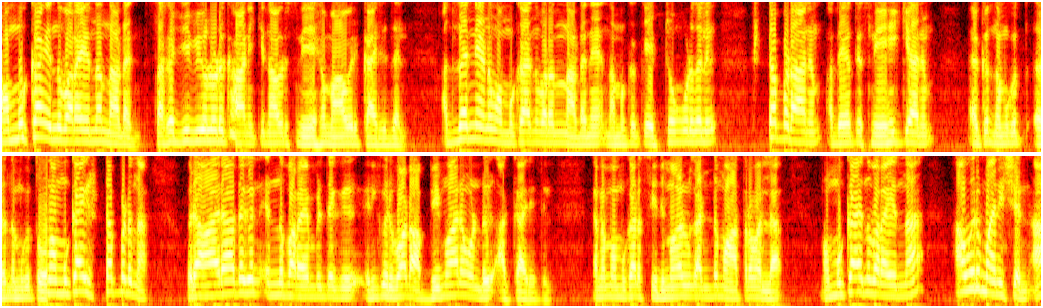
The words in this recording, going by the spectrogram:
മമ്മൂക്ക എന്ന് പറയുന്ന നടൻ സഹജീവികളോട് കാണിക്കുന്ന ആ ഒരു സ്നേഹം ആ ഒരു കരുതൽ അത് തന്നെയാണ് മമ്മൂക്ക എന്ന് പറയുന്ന നടനെ നമുക്കൊക്കെ ഏറ്റവും കൂടുതൽ ഇഷ്ടപ്പെടാനും അദ്ദേഹത്തെ സ്നേഹിക്കാനും ഒക്കെ നമുക്ക് നമുക്ക് തോന്നും. മമ്മൂക്ക ഇഷ്ടപ്പെടുന്ന ഒരു ആരാധകൻ എന്ന് പറയുമ്പോഴത്തേക്ക് എനിക്ക് ഒരുപാട് അഭിമാനമുണ്ട് അക്കാര്യത്തിൽ. കാരണം മമ്മൂക്കയുടെ സിനിമകൾ കണ്ട് മാത്രമല്ല മമ്മൂക്ക എന്ന് പറയുന്ന ആ ഒരു മനുഷ്യൻ ആ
